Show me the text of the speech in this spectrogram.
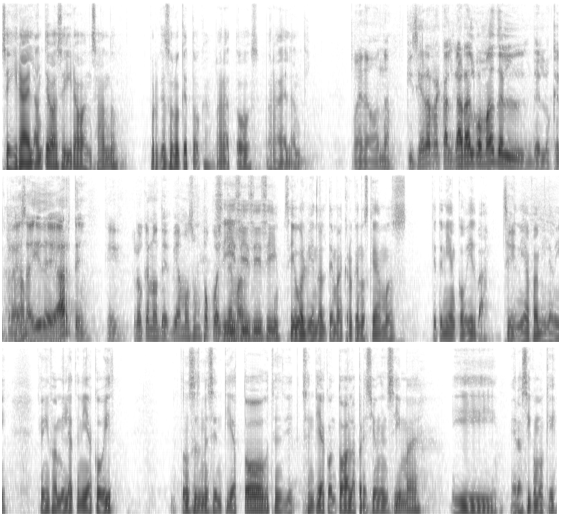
seguir adelante, va a seguir avanzando, porque eso es lo que toca para todos, para adelante. Buena onda. Quisiera recalcar algo más del- de lo que traes Ajá. ahí de arte, que creo que nos desviamos un poco del Sí, tema. sí, sí, sí. Sí, volviendo al tema, creo que nos quedamos que tenían COVID, va. Sí. Que tenía familia, mi, que mi familia tenía COVID. Entonces me sentía todo, sentía con toda la presión encima Y era así como que,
